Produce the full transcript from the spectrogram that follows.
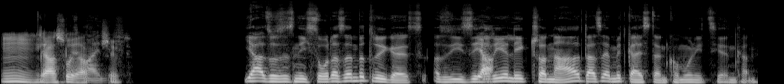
Hm, ja, so, Das ja. meine ich. Stimmt. ja, also es ist nicht so, dass er ein Betrüger ist. Also die Serie legt schon nahe, dass er mit Geistern kommunizieren kann.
